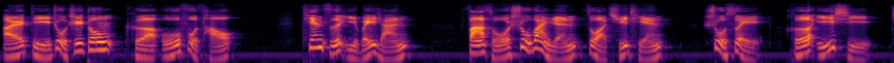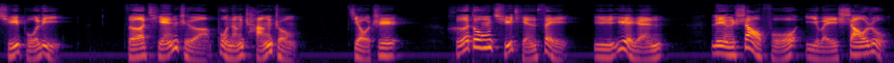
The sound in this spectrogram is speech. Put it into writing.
而砥柱之东可无复曹。天子以为然，发卒数万人作渠田，数岁何以喜渠不利，则田者不能长种。久之，河东渠田废，与越人，令少府以为烧入。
